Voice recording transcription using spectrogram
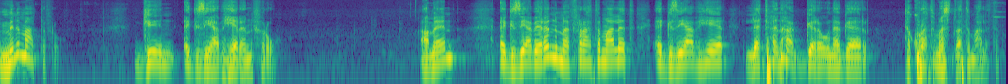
ምንም አትፍሩ፣ ግን እግዚአብሔርን ፍሩ። አሜን። እግዚአብሔርን መፍራት ማለት እግዚአብሔር ለተናገረው ነገር ትኩረት መስጠት ማለት ነው።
